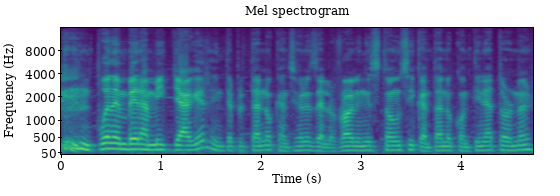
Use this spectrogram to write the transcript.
pueden ver a Mick Jagger interpretando canciones de los Rolling Stones y cantando con Tina Turner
